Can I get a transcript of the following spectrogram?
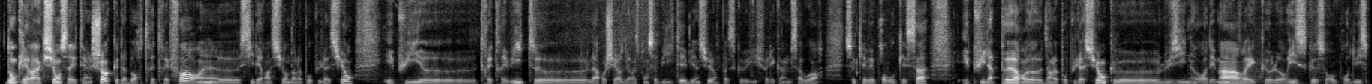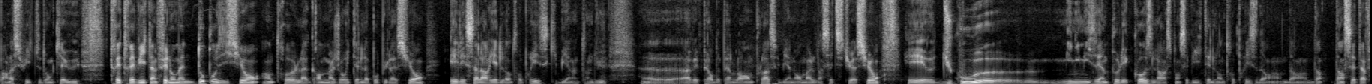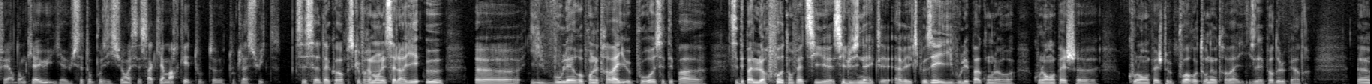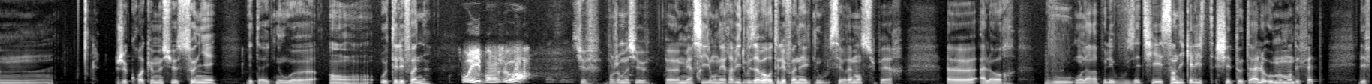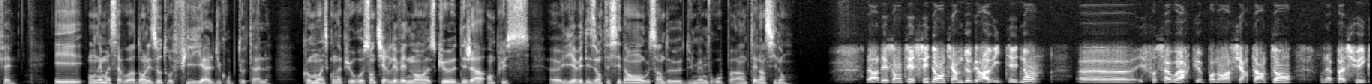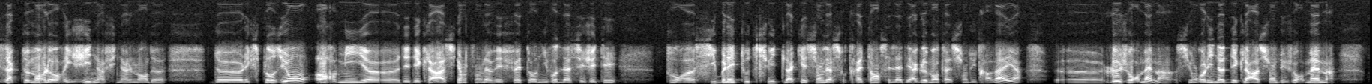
Donc les réactions, ça a été un choc, d'abord très très fort, hein, euh, sidération dans la population, et puis euh, très très vite euh, la recherche des responsabilités, bien sûr, parce qu'il fallait quand même savoir ce qui avait provoqué ça, et puis la peur dans la population que l'usine redémarre et que le risque se reproduise par la suite. Donc il y a eu très très vite un phénomène d'opposition entre la grande majorité de la population et les salariés de l'entreprise qui, bien entendu, euh, avaient peur de perdre leur emploi. C'est bien normal dans cette situation. Et euh, du coup, euh, minimiser un peu les causes la responsabilité de l'entreprise dans, cette affaire. Donc il y, a eu, cette opposition et c'est ça qui a marqué toute, la suite. C'est ça, d'accord. Parce que vraiment, les salariés, eux, ils voulaient reprendre le travail. Pour eux, c'était pas, c'était pas leur faute en fait si, si l'usine avait explosé. Ils voulaient pas qu'on leur, empêche, qu'on leur empêche de pouvoir retourner au travail. Ils avaient peur de le perdre. Euh, je crois que Monsieur Saunier est avec nous euh, en, au téléphone. Oui, bonjour. Monsieur, bonjour monsieur. Euh, merci, on est ravi de vous avoir au téléphone avec nous. C'est vraiment super. Alors, vous, on l'a rappelé, vous étiez syndicaliste chez Total au moment des fêtes, des faits. Et on aimerait savoir, dans les autres filiales du groupe Total, comment est-ce qu'on a pu ressentir l'événement? Est-ce que déjà, en plus, euh, il y avait des antécédents au sein du même groupe à un tel incident? Alors, des antécédents en termes de gravité, non. Euh, il faut savoir que pendant un certain temps, on n'a pas su exactement l'origine finalement de, l'explosion, hormis euh, des déclarations qu'on avait faites au niveau de la CGT pour cibler tout de suite la question de la sous-traitance et de la déréglementation du travail. Euh, le jour même, si on relit notre déclaration du jour même,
